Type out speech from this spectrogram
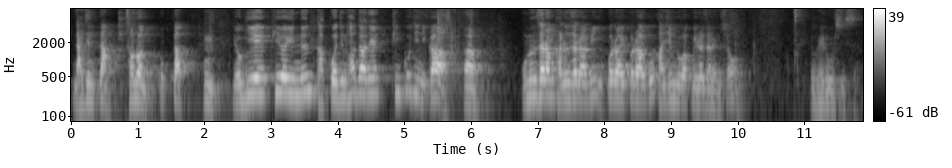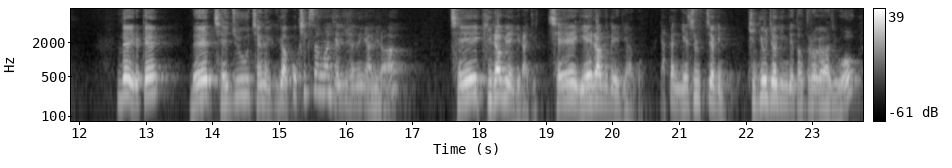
낮은 땅, 전원, 옥답. 음, 여기에 피어 있는 가꿔진 화단에 핀 꽃이니까 아, 오는 사람 가는 사람이 이뻐라 이뻐라 하고 관심도 갖고 이러잖아요, 그렇죠? 외로울 수 있어요. 근데 이렇게 내 재주 재능, 그러니까 꼭 식상만 재주 재능이 아니라 제기라고 얘기를 하지. 제예라고도 얘기하고 약간 예술적인 기교적인 게 더 들어가가지고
